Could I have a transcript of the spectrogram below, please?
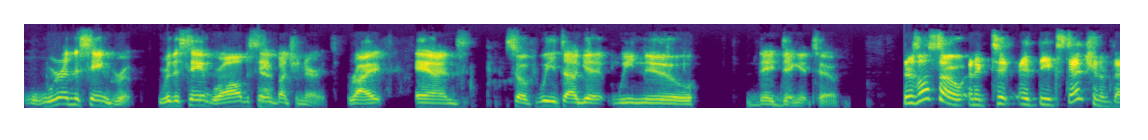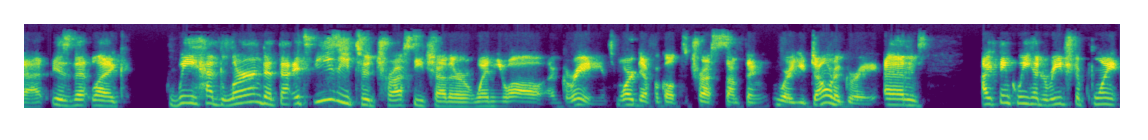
we're in the same group we're the same. We're all the same yeah. bunch of nerds, right? And so if we dug it, we knew they dig it too. There's also an eh, the extension of that is that like we had learned at that it's easy to trust each other when you all agree. It's more difficult to trust something where you don't agree. And I think we had reached a point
